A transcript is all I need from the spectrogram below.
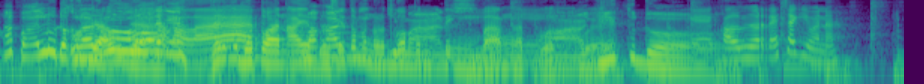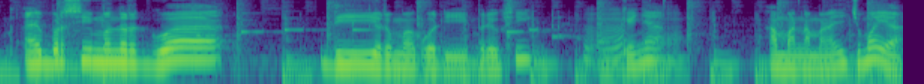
Apa lu udah kelar Udah, belum udah. Udah kelar. Jadi kebutuhan air bersih itu menurut gue penting sih? banget buat Nah, gue. gitu dong. Oke, kalau menurut Eca gimana? Air bersih menurut gua di rumah gua di Priok sih Mm-mm. kayaknya aman-aman aja cuma ya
